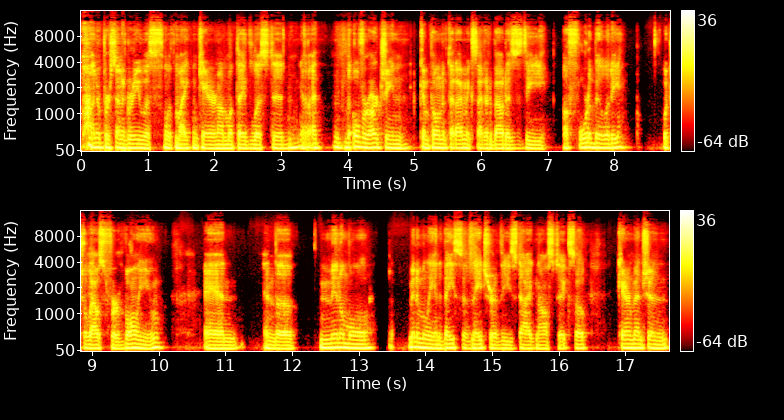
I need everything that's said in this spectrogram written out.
100% agree with with Mike and Karen on what they've listed. You know, the overarching component that I'm excited about is the affordability, which allows for volume and and the minimal minimally invasive nature of these diagnostics. So Karen mentioned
